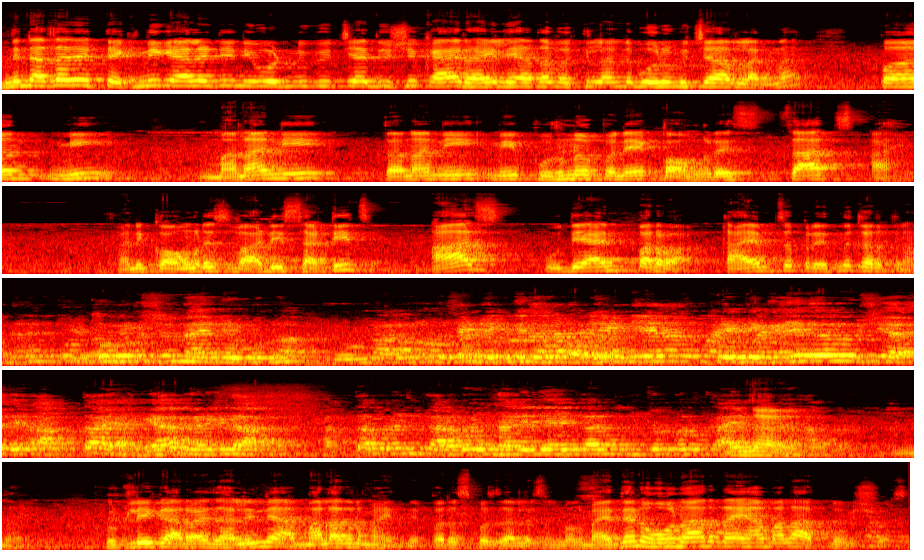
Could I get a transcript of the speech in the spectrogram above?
नाही आता ते टेक्निकॅलिटी निवडणुकीच्या दिवशी काय राहील हे आता वकिलांनी बोलून विचारावं लागणार. पण मी मनानी तनानी मी पूर्णपणे काँग्रेसचाच आहे. आणि काँग्रेस वाढीसाठीच आज उद्या आणि परवा कायमचा प्रयत्न करत राहणार. नाही नाही. नाही. कुठलीही कारवाई झालेली मला तर माहीत नाही. परस्पर झालं असेल मला माहिती आणि होणार नाही हा मला आत्मविश्वास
